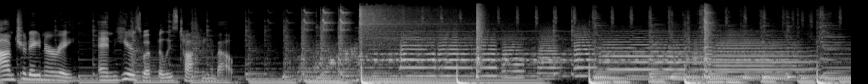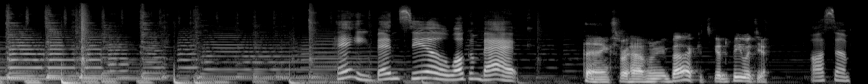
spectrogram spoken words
I'm Trenae Nuri, and here's what Philly's talking about. Hey, Ben Seal, welcome back. Thanks for having me back. It's good to be with you. Awesome.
